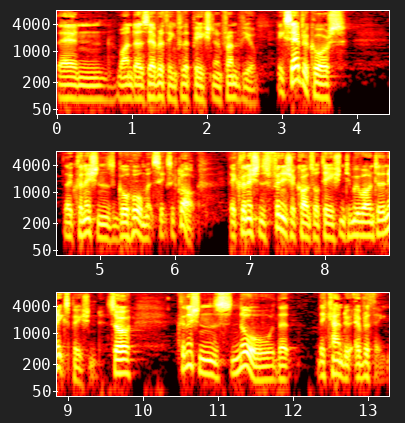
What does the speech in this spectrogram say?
then one does everything for the patient in front of you. Except, of course, the clinicians go home at six o'clock. The clinicians finish a consultation to move on to the next patient. So clinicians know that they can't do everything.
